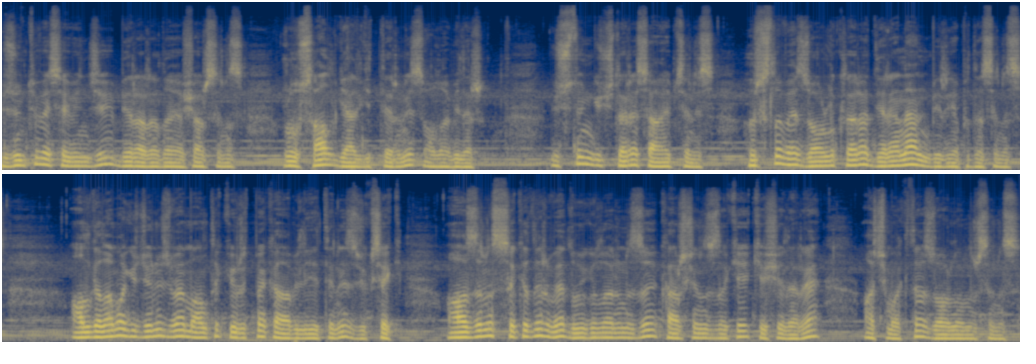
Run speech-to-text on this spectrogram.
Üzüntü ve sevinci bir arada yaşarsınız. Ruhsal gelgitleriniz olabilir. Üstün güçlere sahipsiniz. Hırslı ve zorluklara direnen bir yapıdasınız. Algılama gücünüz ve mantık yürütme kabiliyetiniz yüksek. Ağzınız sıkıdır ve duygularınızı karşınızdaki kişilere açmakta zorlanırsınız.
